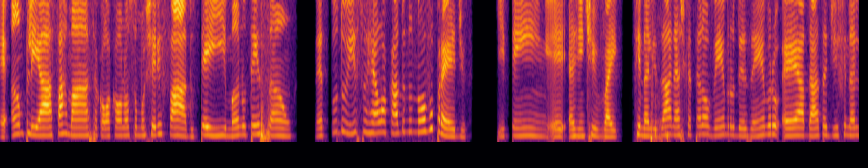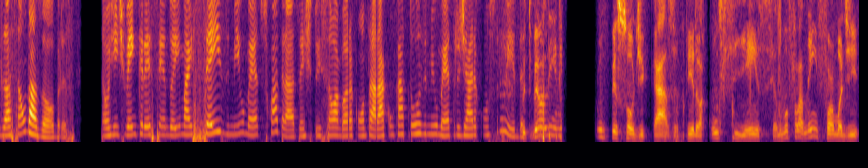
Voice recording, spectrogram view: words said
é, ampliar a farmácia, colocar o nosso almoxerifado, TI, manutenção, né? Tudo isso realocado no novo prédio. E tem, é, a gente vai finalizar, né? acho que até novembro, dezembro é a data de finalização das obras. Então a gente vem crescendo aí mais 6 mil metros quadrados. A instituição agora contará com 14 mil metros de área construída. Muito bem, Aline. Para o pessoal de casa ter a consciência, não vou falar nem em forma de,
